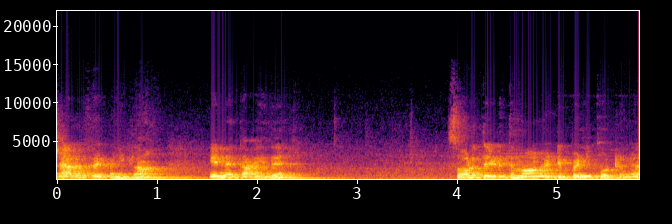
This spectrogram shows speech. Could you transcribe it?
ஷாலோ ஃப்ரை பண்ணிக்கலாம். எண்ணெய் காயுது. சோளத்தை எடுத்து மாவில் டிப் பண்ணி போட்டுருங்க.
